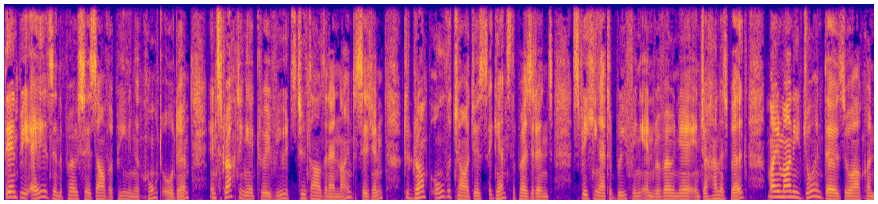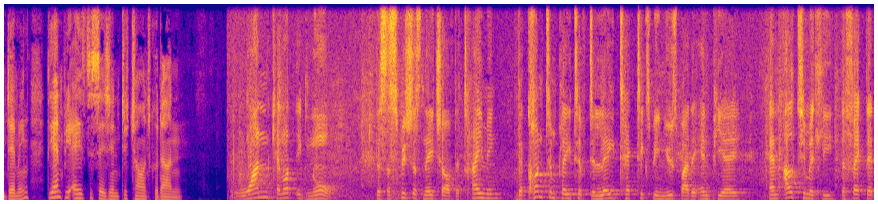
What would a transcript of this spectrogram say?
The NPA is in the process of appealing a court order instructing it to review its 2009 decision to drop all the charges against the president. Speaking at a briefing in Rivonia in Johannesburg, Maimane joined those who are condemning the NPA's decision to charge Gordhan. One cannot ignore the suspicious nature of the timing, the contemplative delay tactics being used by the NPA, and ultimately the fact that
